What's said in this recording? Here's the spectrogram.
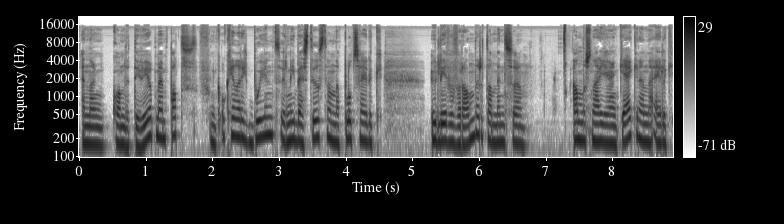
en dan kwam de tv op mijn pad, vond ik ook heel erg boeiend. Er niet bij stilstaan dat plots eigenlijk je leven verandert, dat mensen anders naar je gaan kijken en dat eigenlijk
